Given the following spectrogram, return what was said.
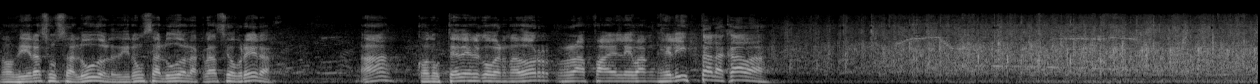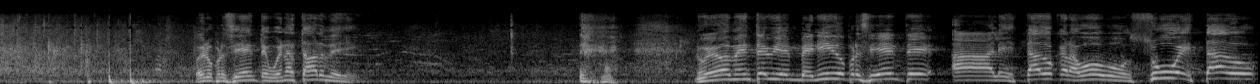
nos diera su saludo, le diera un saludo a la clase obrera. ¿Ah? Con ustedes el gobernador Rafael Evangelista Lacaba. Bueno, presidente, buenas tardes. Nuevamente bienvenido, presidente, al Estado Carabobo, su Estado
